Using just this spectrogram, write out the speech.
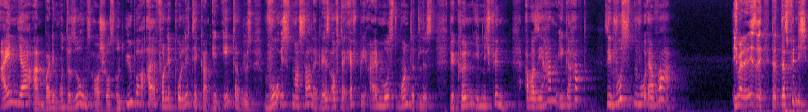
ein Jahr an bei dem Untersuchungsausschuss und überall von den Politikern in Interviews, wo ist Masalek? Der ist auf der FBI Most Wanted List. Wir können ihn nicht finden. Aber sie haben ihn gehabt. Sie wussten, wo er war. Ich meine, das, das, finde ich,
